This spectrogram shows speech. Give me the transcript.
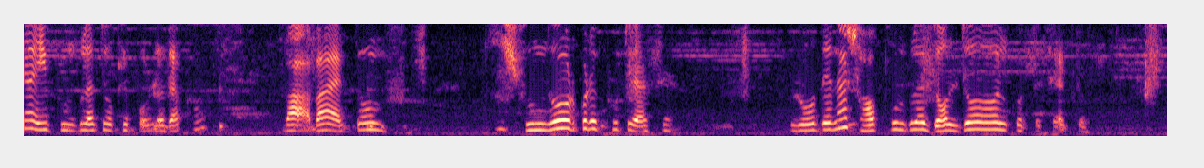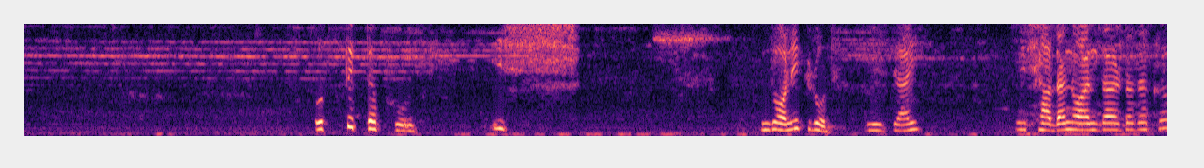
না এই ফুলগুলো চোখে পড়ল, দেখো। বাবা, একদম কি সুন্দর করে ফুটে আছে। রোদে না সব ফুলগুলো জল জল করতেছে একদম। প্রত্যেকটা ফুল। ইস। কিন্তু অনেক রোদ। আমি যাই। এই সাদা নয়নতারাটা দেখো।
